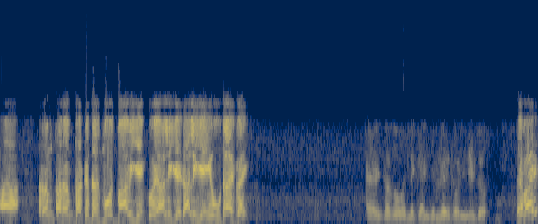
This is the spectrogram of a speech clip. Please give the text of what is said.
આ રમતા રમતા કદાચ મોજમાં આવી જાય કોઈ હાલી જાય હાલી જાય એવું થાય ભાઈ. એ તો એટલે ક્યાંક મેળ પડી જાય તો. હે ભાઈ?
